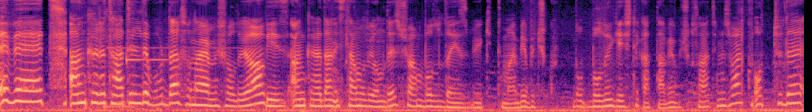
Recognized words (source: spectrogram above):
Evet, Ankara tatili de burada sona ermiş oluyor. Biz Ankara'dan İstanbul yolundayız. Şu an Bolu'dayız büyük ihtimal. Bir buçuk Bolu'yu geçtik hatta bir buçuk saatimiz var. ODTÜ'de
